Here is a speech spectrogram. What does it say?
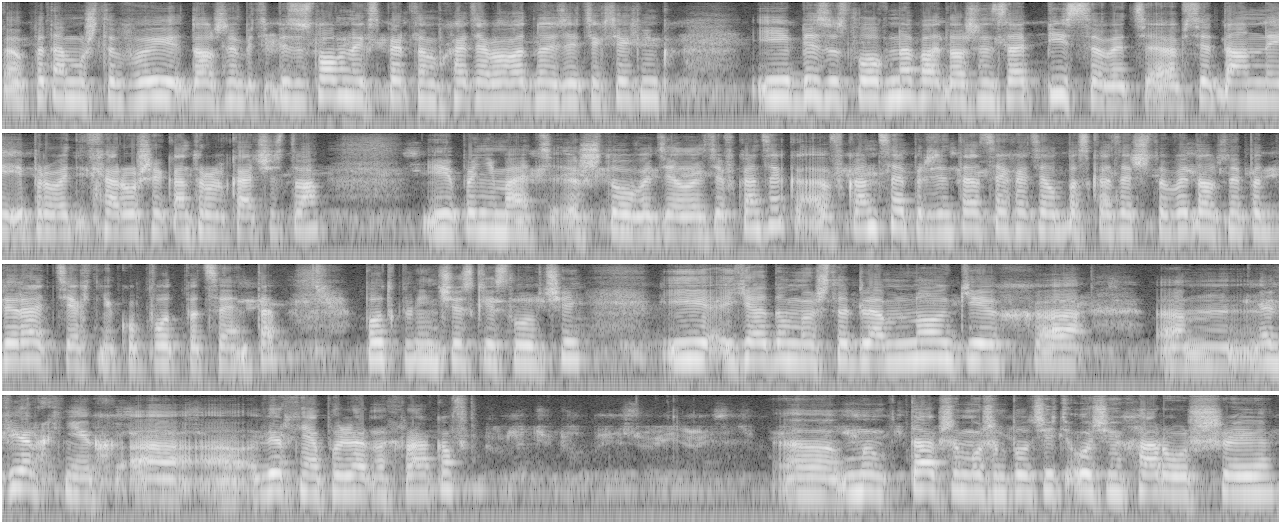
потому что вы должны быть, безусловно, экспертом хотя бы в одной из этих техник, и, безусловно, вы должны записывать все данные и проводить хороший контроль качества, и понимать, что вы делаете. В конце, в конце презентации я хотел бы сказать, что вы должны подбирать технику под пациента, под клинический случай, и я думаю, что для многих эм, верхних верхних, а, а, верхнеопулярных раков мы также можем получить очень хорошие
